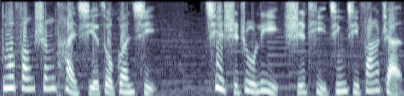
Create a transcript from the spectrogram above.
多方生态协作关系，切实助力实体经济发展。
